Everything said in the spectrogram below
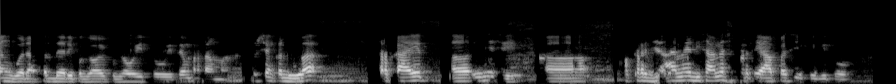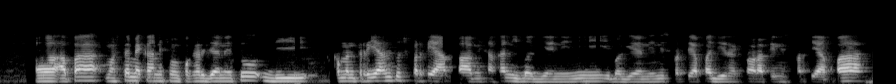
yang gue dapat dari pegawai-pegawai itu. Itu yang pertama. Terus yang kedua terkait eh, ini sih eh, pekerjaannya di sana seperti apa sih kayak gitu. Eh, apa maksudnya mekanisme pekerjaan itu di kementerian tuh seperti apa? Misalkan di bagian ini, di bagian ini seperti apa, direktorat ini seperti apa?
